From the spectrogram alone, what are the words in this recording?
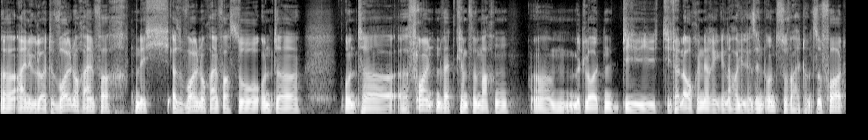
äh, einige Leute wollen auch einfach nicht, also wollen auch einfach so unter unter äh, Freunden Wettkämpfe machen, ähm, mit Leuten, die, die dann auch in der Regionalliga sind und so weiter und so fort.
